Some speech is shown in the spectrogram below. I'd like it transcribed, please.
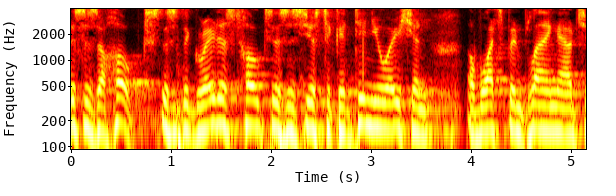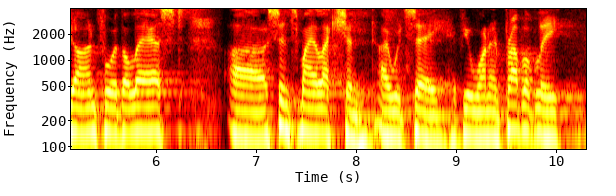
This is a hoax. This is the greatest hoax. This is just a continuation of what's been playing out, John, for the last, uh, since my election, I would say, if you want, and probably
